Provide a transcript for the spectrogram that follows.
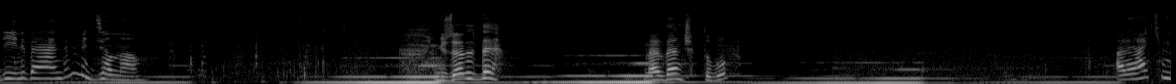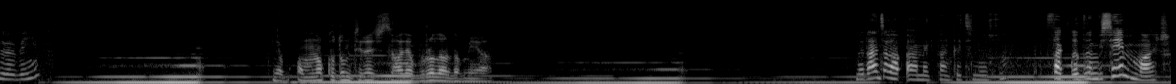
Hediyeni beğendin mi canım? Güzel de. Nereden çıktı bu? Arayan kimdi bebeğim? Ya amına kodum tinercisi hala buralarda mı ya? Neden cevap vermekten kaçınıyorsun? Sakladığın bir şey mi var?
